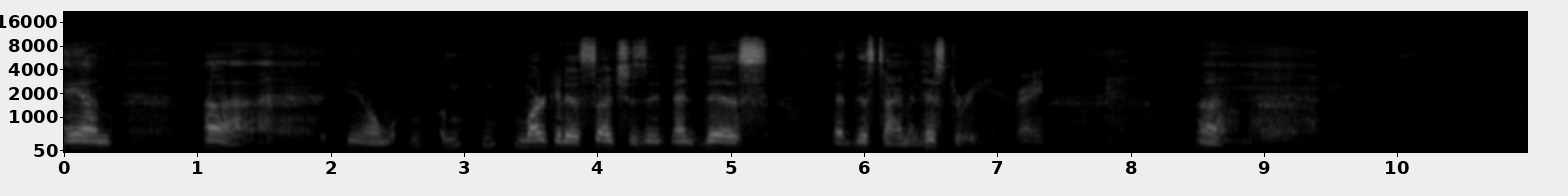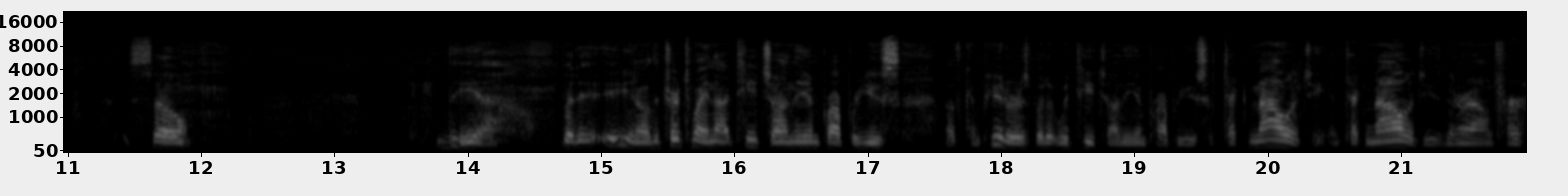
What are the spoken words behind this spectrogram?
and, uh, you know, mark it as such as it meant this at this time in history. Right. Um, so the uh, but it- you know the church might not teach on the improper use of computers, but it would teach on the improper use of technology, and technology has been around for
